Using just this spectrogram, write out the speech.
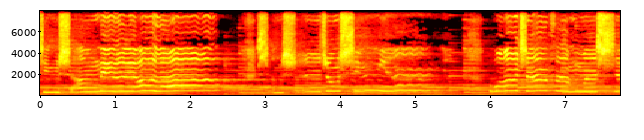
欣赏你流浪，像是种信仰。我这怎么想？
